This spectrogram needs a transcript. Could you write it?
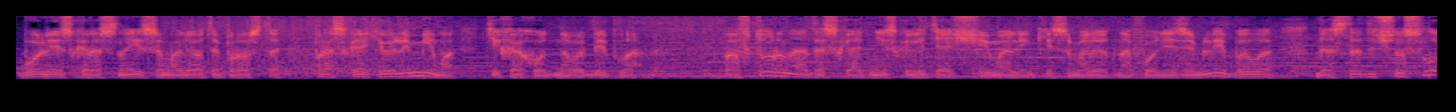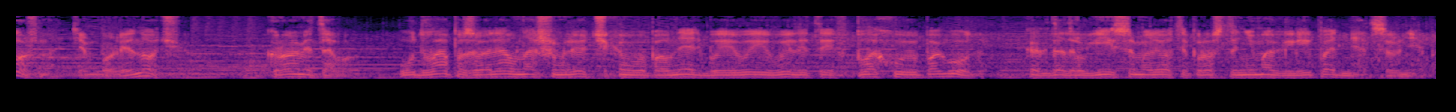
Более скоростные самолеты просто проскакивали мимо тихоходного биплана. Повторно отыскать низколетящий маленький самолет на фоне Земли было достаточно сложно, тем более ночью. Кроме того, У-2 позволял нашим летчикам выполнять боевые вылеты в плохую погоду, когда другие самолеты просто не могли подняться в небо.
